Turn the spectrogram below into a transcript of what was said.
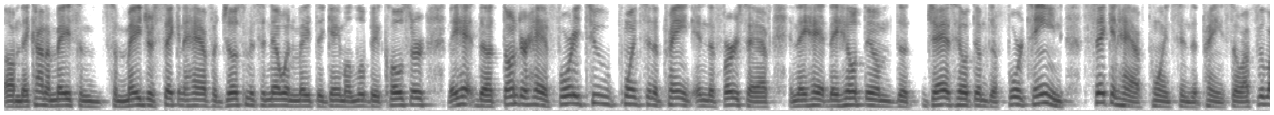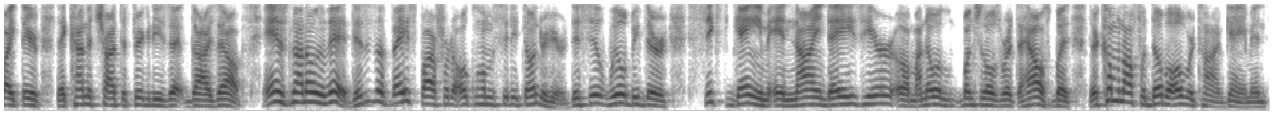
Um, they kind of made some some major second half adjustments in that one, made the game a little bit closer. They had the Thunder had 42 points in the paint in the first half, and they had they held them the Jazz held them to 14 second half points in the paint. So I feel like they're they kind of tried to figure these guys out. And it's not only that, this is a face spot for the Oklahoma City Thunder here. This will be their sixth game in nine days here. Um, I know a bunch of those were at the house, but they're coming off a double overtime game. And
